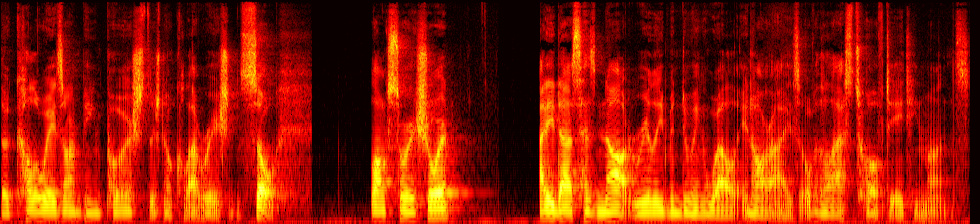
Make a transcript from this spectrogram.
The colorways aren't being pushed. There's no collaboration. So, long story short, Adidas has not really been doing well in our eyes over the last 12 to 18 months.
